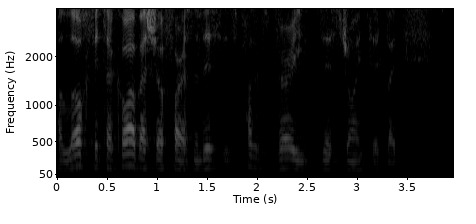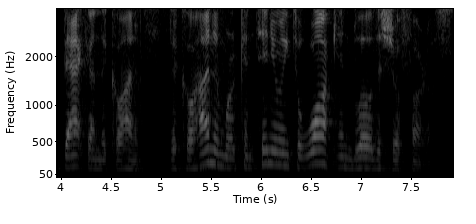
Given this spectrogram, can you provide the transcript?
Now this, this is very disjointed, but back on the Kohanim. The Kohanim were continuing to walk and blow the shofaros.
